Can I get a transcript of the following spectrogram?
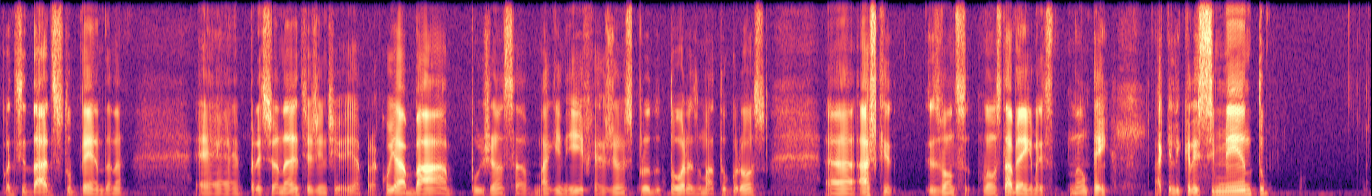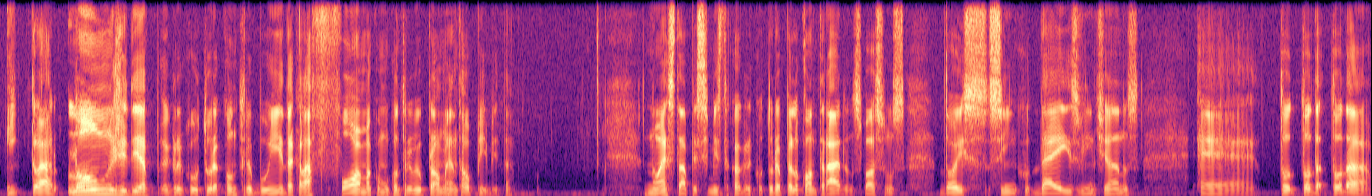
quantidade estupenda, né? É impressionante, a gente ia para Cuiabá, pujança magnífica, regiões produtoras no Mato Grosso. Uh, acho que eles vão, vão estar bem, mas não tem aquele crescimento e, claro, longe de a agricultura contribuir daquela forma como contribuiu para aumentar o PIB. Tá? Não é estar pessimista com a agricultura, pelo contrário, nos próximos 2, 5, 10, 20 anos, é, todo, toda, toda,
